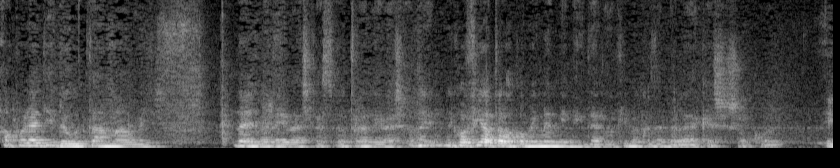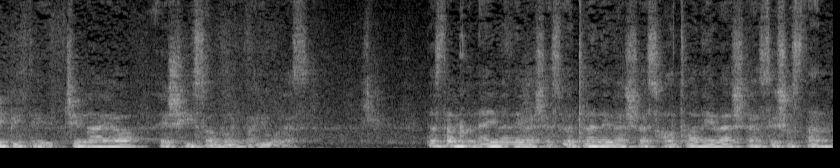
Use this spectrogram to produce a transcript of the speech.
akkor egy idő után már úgy 40 éves lesz, 50 éves. Mikor fiatal, akkor még nem mindig derül ki, mert az ember lelkes, és akkor építi, csinálja, és hisz abban, hogy majd jó lesz. De aztán, amikor 40 éves lesz, 50 éves lesz, 60 éves lesz, és aztán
